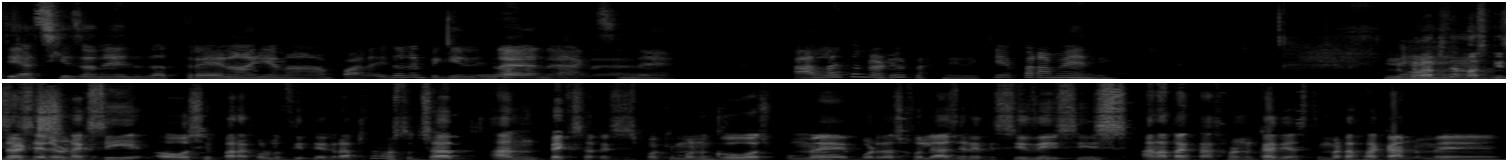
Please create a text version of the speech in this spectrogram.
διασχίζανε τα τρένα για να πάνε. Ήταν επικίνδυνο. Ναι, αλλά ναι, εντάξει, ναι. ναι. Αλλά ήταν ωραίο παιχνίδι και παραμένει. Λοιπόν, Γράψτε μας και εσείς, εντάξει. εντάξει, όσοι παρακολουθείτε, γράψτε μας στο chat αν παίξατε εσείς Pokemon Go, ας πούμε. Μπορείτε να σχολιάζετε τις ειδήσεις. Ανατακτά χρονικά διαστήματα θα κάνουμε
